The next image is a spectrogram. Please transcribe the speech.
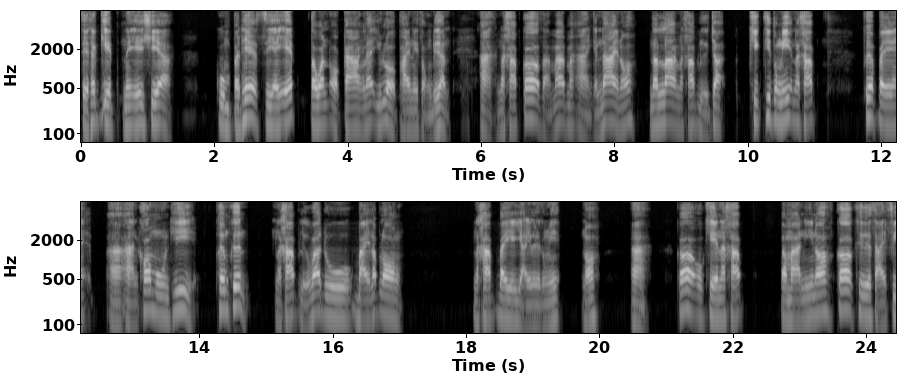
เศรษฐกิจในเอเชีย กลุ่มประเทศ CIS ตะวันออกกลางและยุโรปภายใน 2 เดือน อะนะครับ ก็สามารถมาอ่านกันได้เนาะด้านล่างนะครับ หรือจะคลิกที่ตรงนี้นะครับ เพื่อไปอ่านข้อมูลที่เพิ่มขึ้น นะครับ หรือว่าดูใบรับรองนะครับ ใบใหญ่ๆเลยตรงนี้เนาะอ่า ก็โอเคนะครับ ประมาณนี้เนาะก็คือสายฟรี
